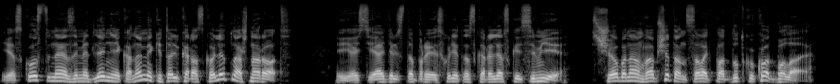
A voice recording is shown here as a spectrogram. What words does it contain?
«Искусственное замедление экономики только расколет наш народ. Её сиятельство происходит из королевской семьи. С чего бы нам вообще танцевать под дудку кот была?»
